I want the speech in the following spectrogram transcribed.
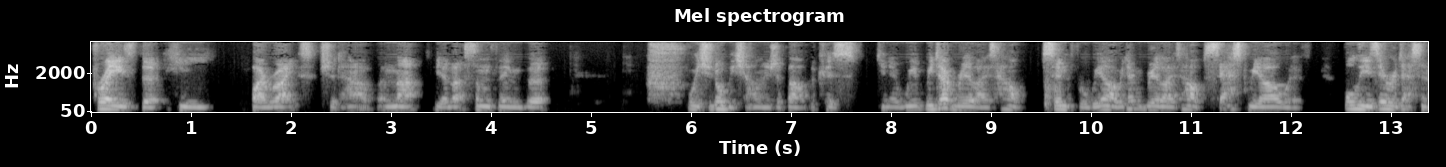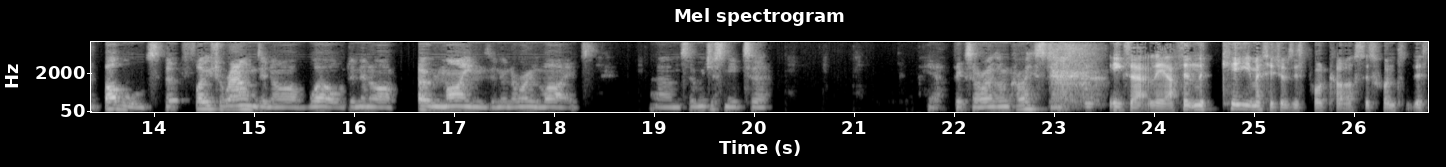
praise that he by rights should have. And that yeah, that's something that we should all be challenged about because you know we, we don't realize how sinful we are. We don't realize how obsessed we are with all these iridescent bubbles that float around in our world and in our own minds and in our own lives. Um, so we just need to yeah, fix our eyes on Christ. Exactly. I think the key message of this podcast, this one, this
